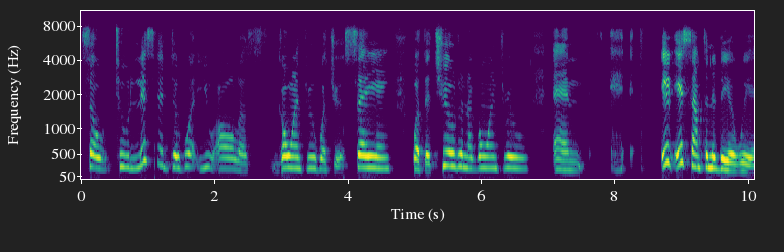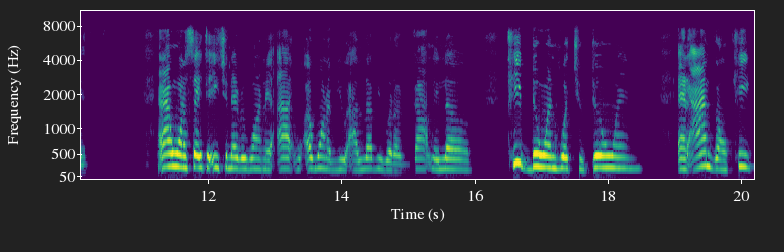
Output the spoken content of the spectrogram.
So to listen to what you all are going through, what you're saying, what the children are going through, and it is something to deal with. And I want to say to each and every one, I, uh, one of you, I love you with a godly love. Keep doing what you're doing. And I'm going to keep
